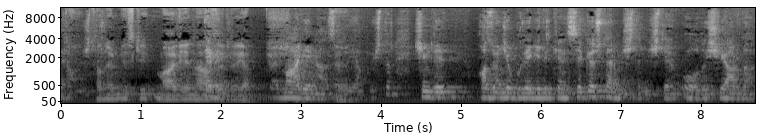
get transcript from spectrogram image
yer almıştır. Sanıyorum eski Maliye Nazırlığı yapmış. Maliye Nazırlığı yapmıştır. Şimdi az önce buraya gelirken size göstermiştim. İşte oğlu Şiar da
